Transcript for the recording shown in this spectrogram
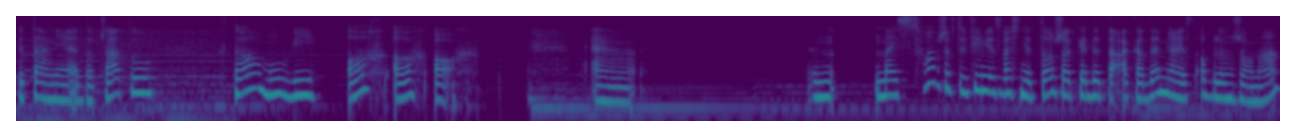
Pytanie do czatu. Kto mówi och, och, och? E, najsłabsze w tym filmie jest właśnie to, że kiedy ta akademia jest oblężona,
